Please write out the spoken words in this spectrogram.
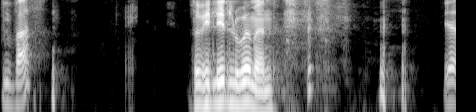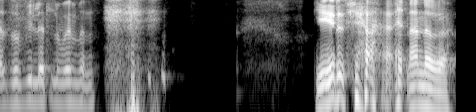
Wie was? So wie Little Women. Ja, so wie Little Women. Jedes Jahr ein anderer.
